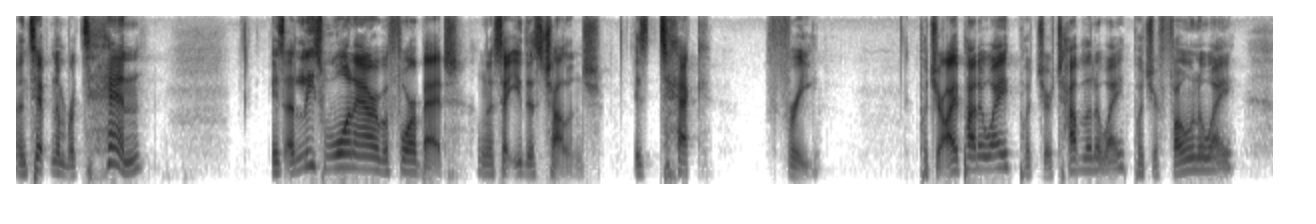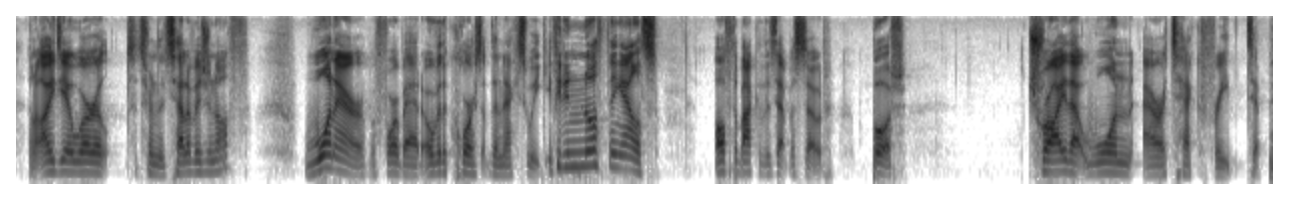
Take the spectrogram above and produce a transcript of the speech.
And tip number 10 is at least one hour before bed. I'm going to set you this challenge is tech free. Put your iPad away, put your tablet away, put your phone away. An ideal world to turn the television off one hour before bed over the course of the next week. If you do nothing else off the back of this episode, but try that one hour tech free tip.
